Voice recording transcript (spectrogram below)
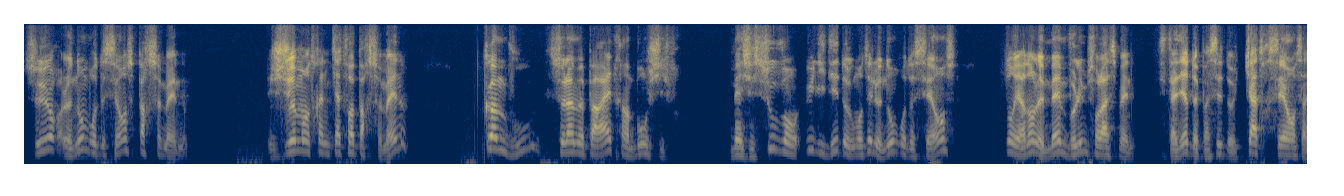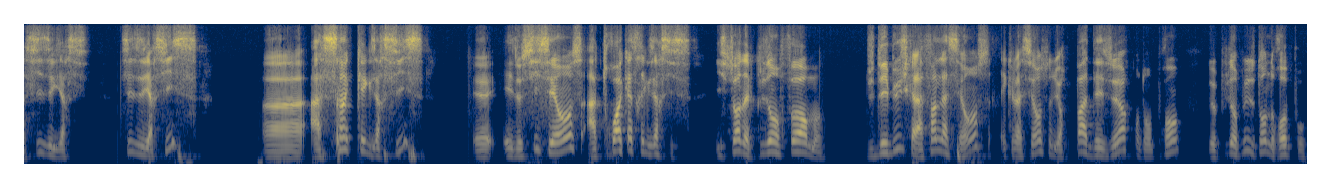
sur le nombre de séances par semaine. Je m'entraîne 4 fois par semaine. Comme vous, cela me paraît être un bon chiffre. Mais j'ai souvent eu l'idée d'augmenter le nombre de séances tout en gardant le même volume sur la semaine. C'est-à-dire de passer de 4 séances à 6 exercices 6 exercices euh, à 5 exercices et, de 6 séances à 3-4 exercices, histoire d'être plus en forme du début jusqu'à la fin de la séance et que la séance ne dure pas des heures quand on prend de plus en plus de temps de repos.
